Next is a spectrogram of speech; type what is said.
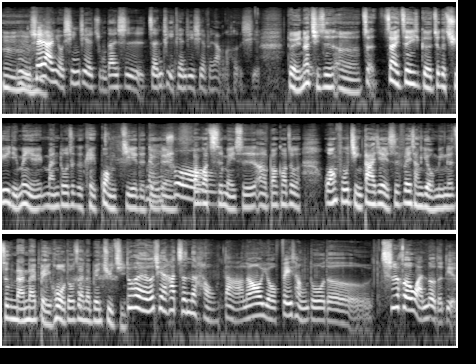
嗯嗯，虽然有新界主，但是整体天际线非常的和谐。对，那其实呃，在在这一个这个区域里面也蛮多这个可以逛街的，对不对？包括吃美食啊，包括这个王府井大街也是非常。有名的这个南来北货都在那边聚集，对，而且它真的好大，然后有非常多的吃喝玩乐的店，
